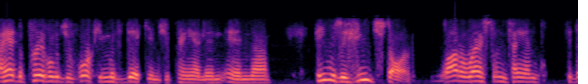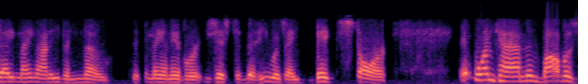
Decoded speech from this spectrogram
I had the privilege of working with Dick in Japan, and and uh, he was a huge star. A lot of wrestling fans today may not even know that the man ever existed, but he was a big star at one time. And Bob was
